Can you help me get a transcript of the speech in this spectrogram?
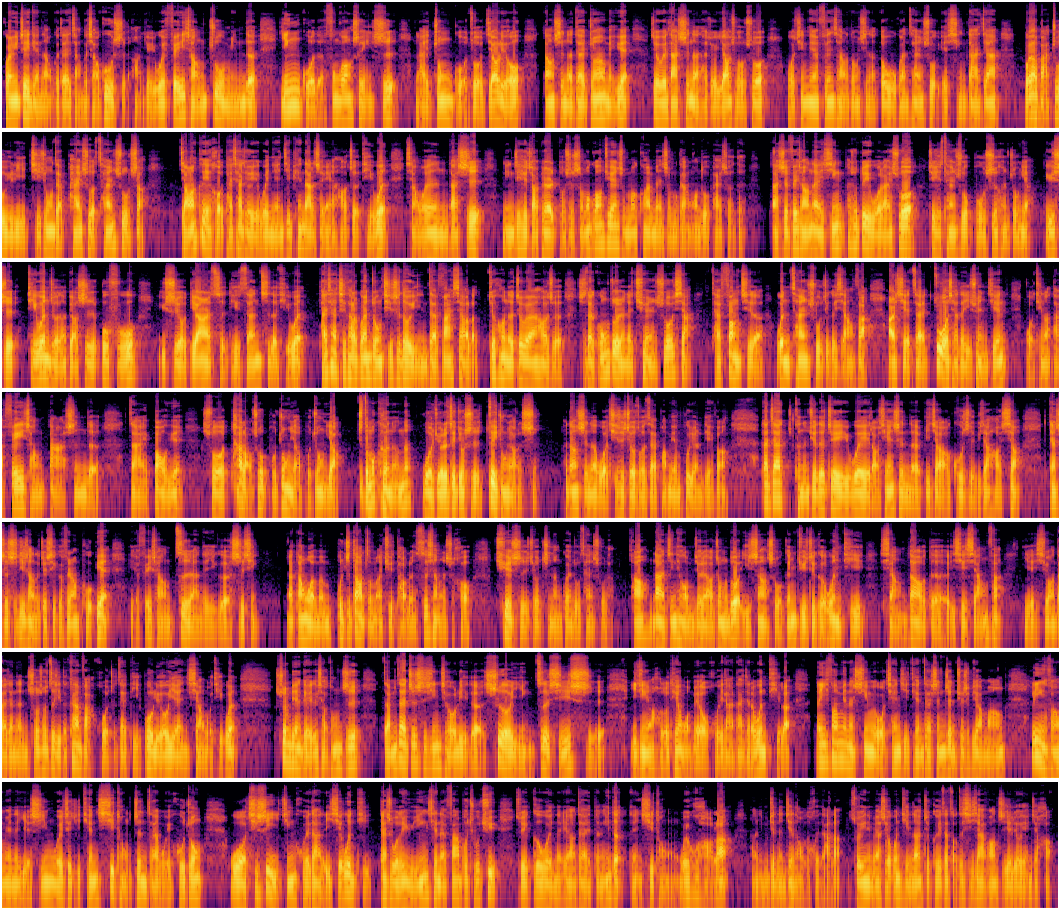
关于这一点呢，我给大家讲个小故事啊。有一位非常著名的英国的风光摄影师来中国做交流，当时呢在中央美院，这位大师呢他就要求说：“我今天分享的东西呢都无关参数，也请大家不要把注意力集中在拍摄参数上。”讲完课以后，台下就有一位年纪偏大的摄影爱好者提问，想问大师：“您这些照片都是什么光圈、什么快门、什么感光度拍摄的？”大师非常耐心，他说：“对于我来说，这些参数不是很重要。”于是提问者呢表示不服，于是有第二次、第三次的提问。台下其他的观众其实都已经在发笑了。最后呢，这位爱好者是在工作人员的劝说下才放弃了问参数这个想法，而且在坐下的一瞬间，我听到他非常大声的在抱怨说：“他老说不重要，不重要，这怎么可能呢？我觉得这就是最重要的事。”那当时呢，我其实就坐在旁边不远的地方。大家可能觉得这一位老先生呢比较固执，比较好笑，但是实际上呢，这是一个非常普遍也非常自然的一个事情。那当我们不知道怎么去讨论思想的时候，确实就只能关注参数了。好，那今天我们就聊这么多。以上是我根据这个问题想到的一些想法，也希望大家能说说自己的看法，或者在底部留言向我提问。顺便给个小通知，咱们在知识星球里的摄影自习室已经有好多天我没有回答大家的问题了。那一方面呢，是因为我前几天在深圳确实比较忙；另一方面呢，也是因为这几天系统正在维护中。我其实已经回答了一些问题，但是我的语音现在发不出去，所以各位呢要再等一等，等系统维护好了啊，你们就能见到我的回答了。所以你们要是有问题呢，就可以在早自习下方直接留言就好。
